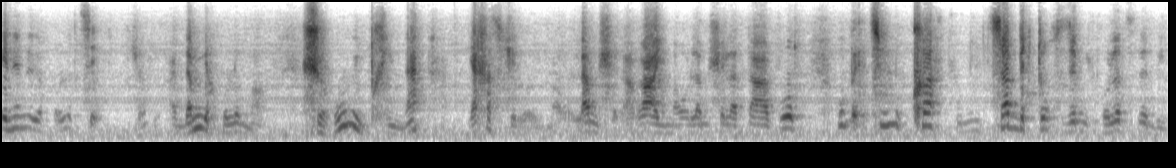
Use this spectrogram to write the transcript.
איננו יכול לצאת. עכשיו, אדם יכול לומר שהוא מבחינת היחס שלו עם העולם של הרע, עם העולם של התאוות, הוא בעצם מוקף, הוא נמצא בתוך זה מכל הצדדים,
